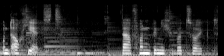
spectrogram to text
und auch jetzt. Davon bin ich überzeugt.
